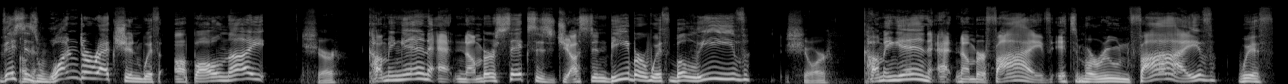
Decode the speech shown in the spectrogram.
This is One Direction with Up All Night. Sure. Coming in at number six is Justin Bieber with Believe. Sure. Coming in at number five, it's Maroon 5 with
